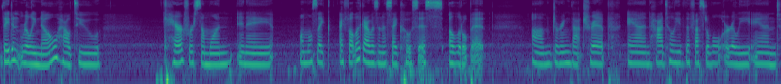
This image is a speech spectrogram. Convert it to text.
they didn't really know how to care for someone in a almost like I felt like I was in a psychosis a little bit um, during that trip and had to leave the festival early and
